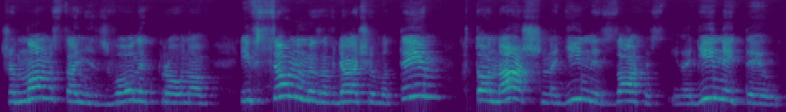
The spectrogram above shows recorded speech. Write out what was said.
щоб нам останній дзвоник пролунав. І всьому ми завдячуємо тим, хто наш надійний захист і надійний тил.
